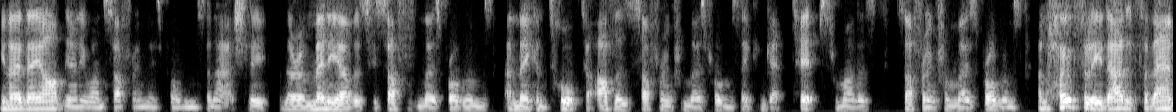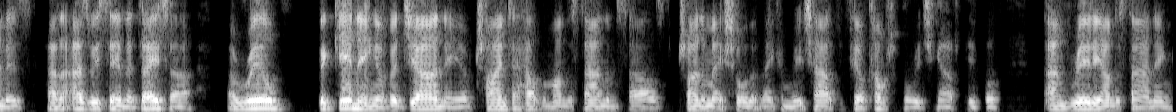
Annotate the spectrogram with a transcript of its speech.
you know, they aren't the only ones suffering these problems. And actually, there are many others who suffer from those problems, and they can talk to others suffering from those problems. They can get tips from others suffering from those problems. And hopefully, that for them is, and as we see in the data, a real beginning of a journey of trying to help them understand themselves, trying to make sure that they can reach out, feel comfortable reaching out to people, and really understanding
